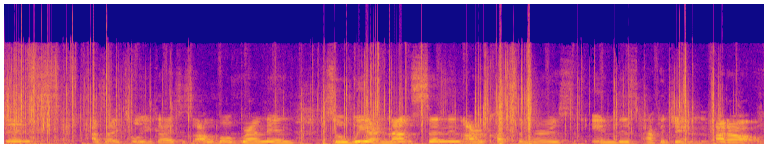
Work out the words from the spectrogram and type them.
this. As I told you guys it's all about branding. So we are not sending our customers in this packaging at all.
